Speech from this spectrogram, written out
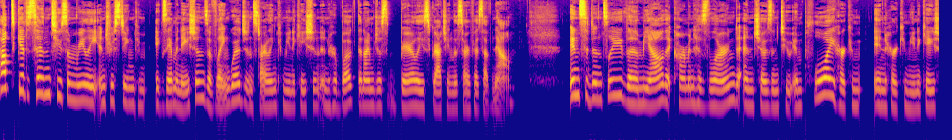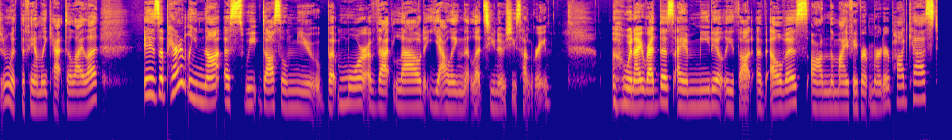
Haupt get us into some really interesting com- examinations of language and starling communication in her book that I'm just barely scratching the surface of now. Incidentally, the meow that Carmen has learned and chosen to employ her com- in her communication with the family cat Delilah is apparently not a sweet, docile mew, but more of that loud yowling that lets you know she's hungry. When I read this, I immediately thought of Elvis on the My Favorite Murder podcast,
